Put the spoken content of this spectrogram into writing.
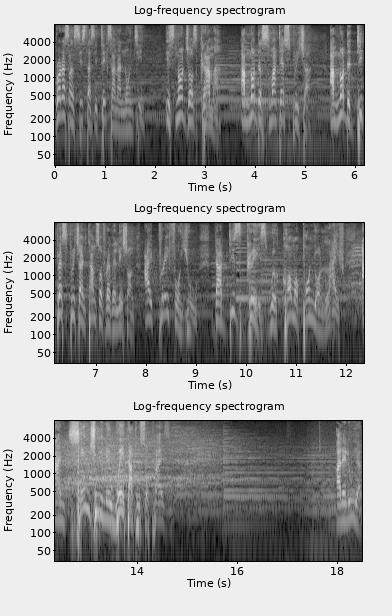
Brothers and sisters it takes an anointing. It's not just grammar. I'm not the smartest preacher i'm not the deepest preacher in terms of revelation. I pray for you that this grace will come upon your life and change you in a way that will surprise you. Hallelujah.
